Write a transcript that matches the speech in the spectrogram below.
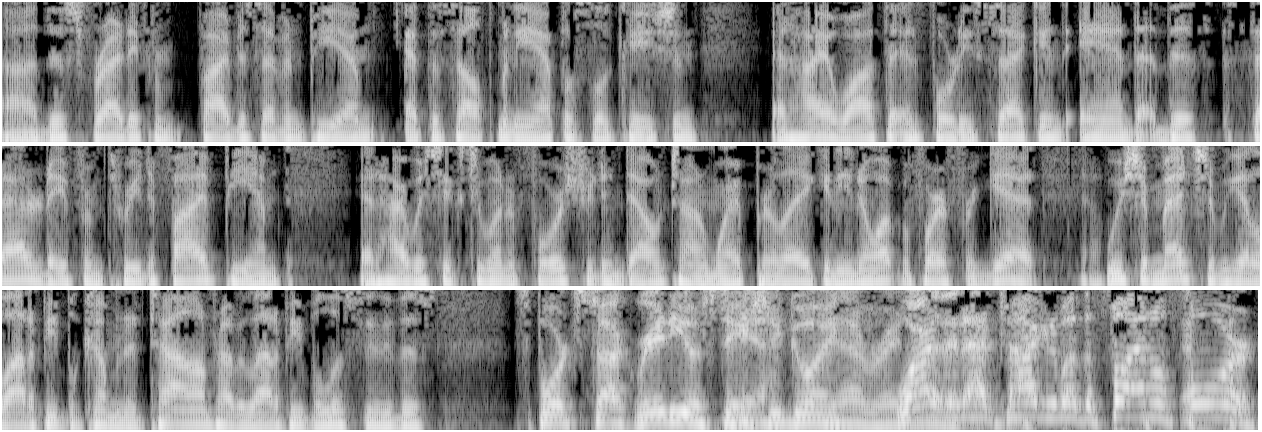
Uh, this Friday from 5 to 7 p.m. at the South Minneapolis location at Hiawatha and 42nd, and this Saturday from 3 to 5 p.m. at Highway 61 and 4th Street in downtown White Bear Lake. And you know what? Before I forget, we should mention we got a lot of people coming to town, probably a lot of people listening to this sports talk radio station Yeah, going, yeah, right why now. are they not talking about the Final Four?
